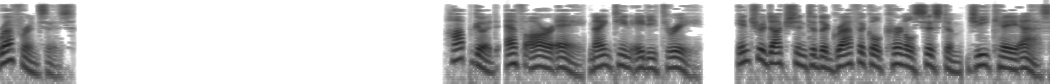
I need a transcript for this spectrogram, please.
References Hopgood, F.R.A. 1983. Introduction to the Graphical Kernel System GKS.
